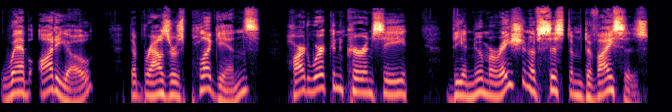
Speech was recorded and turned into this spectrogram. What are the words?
web audio, the browser's plugins, hardware concurrency, the enumeration of system devices,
